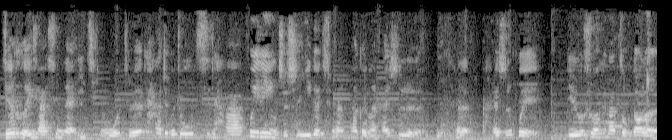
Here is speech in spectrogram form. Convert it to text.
结合一下现在疫情，我觉得它这个周期它不一定只是一个圈，它可能还是它还是会，比如说他走到了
